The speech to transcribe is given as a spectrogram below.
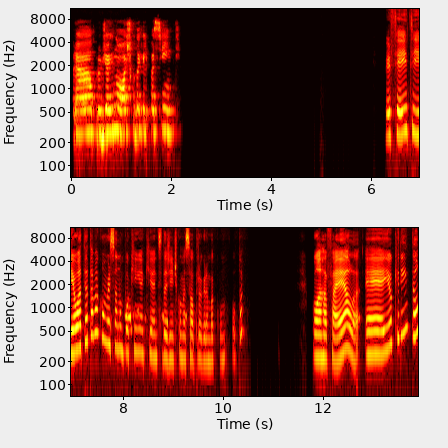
para o diagnóstico daquele paciente. Perfeito. E eu até estava conversando um pouquinho aqui antes da gente começar o programa com. Opa! Com a Rafaela. É, e eu queria então,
